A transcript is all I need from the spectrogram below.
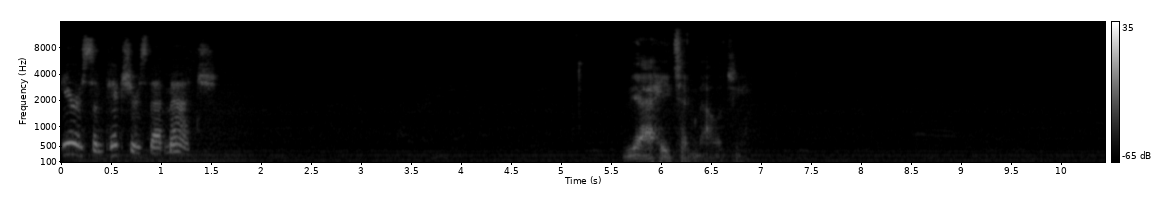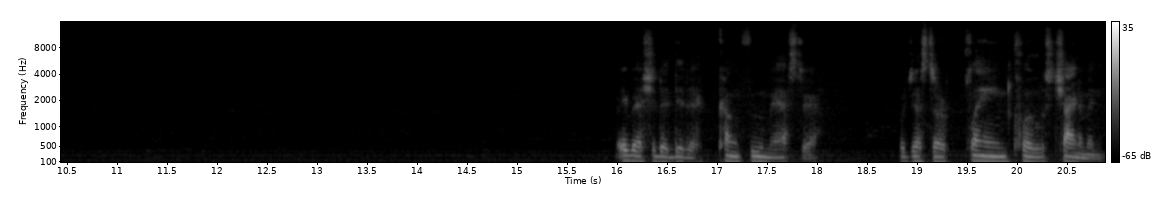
Here are some pictures that match. Yeah, I hate technology. Maybe I should have did a kung fu master or just a plain clothes Chinaman.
